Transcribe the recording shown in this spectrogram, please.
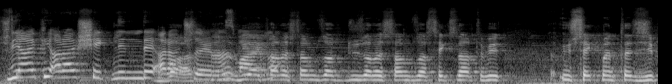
İşte VIP araç şeklinde araçlarımız Ha, var, VIP mı? araçlarımız var, düz araçlarımız var. 8 artı 1 üst segmentte Jeep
